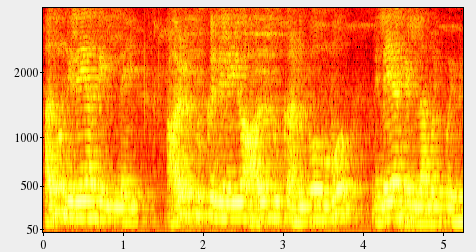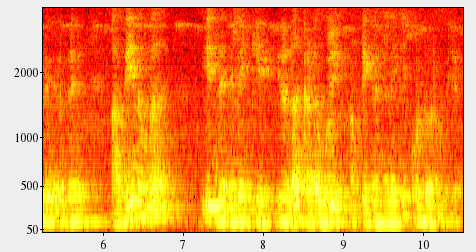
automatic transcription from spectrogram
அதுவும் நிலையாக இல்லை. ஆழ்தூக்க நிலையோ ஆழ்தூக்க அனுபவமோ நிலையாக இல்லாமல் போய்விடுகிறது. அதே நம்ம இந்த நிலைக்கு இதுதான் கடவுள் அப்படிங்கிற நிலைக்கு கொண்டு வர முடியும்.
